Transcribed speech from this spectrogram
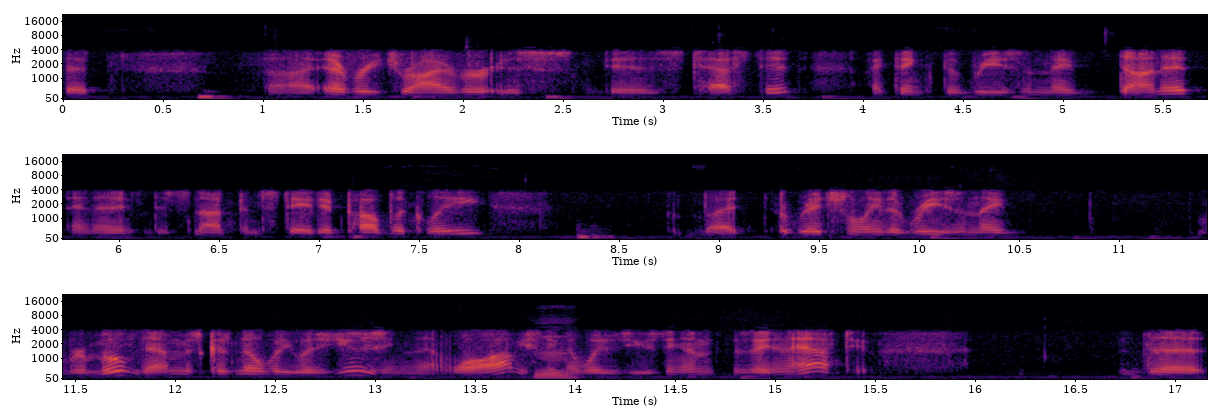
that uh, every driver is is tested. I think the reason they've done it, and it, it's not been stated publicly, but originally the reason they removed them is because nobody was using them. Well, obviously mm. nobody was using them because they didn't have to. The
